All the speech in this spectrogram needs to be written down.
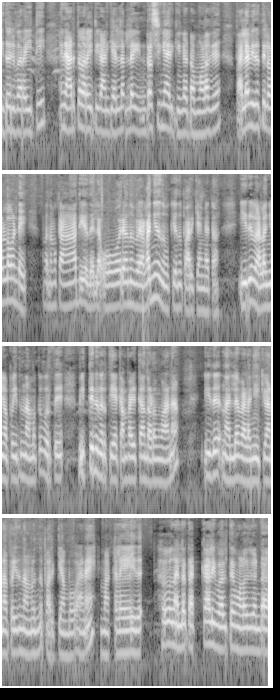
ഇതൊരു വെറൈറ്റി അതിന് അടുത്ത വെറൈറ്റി കാണിക്കുക എല്ലാം എല്ലാം ഇൻട്രസ്റ്റിംഗ് ആയിരിക്കും കേട്ടോ മുളക്. പല വിധത്തിലുള്ളതുകൊണ്ടേ അപ്പോൾ നമുക്ക് ആദ്യം ഇതെല്ലാം ഓരോന്നും വിളഞ്ഞ് നോക്കി ഒന്ന് പറിക്കാം കേട്ടോ. ഇത് വിളഞ്ഞു. അപ്പോൾ ഇത് നമുക്ക് വൃത്തി വിത്തിന് നിർത്തിയേക്കാം. പഴുക്കാൻ തുടങ്ങുവാണ്. ഇത് നല്ല വിളഞ്ഞിരിക്കുവാണ് അപ്പോൾ ഇത് നമ്മളിന്ന് പറിക്കാൻ പോവാണേ. മക്കളെ ഇത്. ഓ നല്ല തക്കാളി പോലത്തെ മുളക് കണ്ടോ?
